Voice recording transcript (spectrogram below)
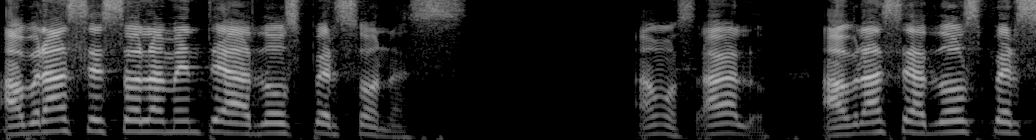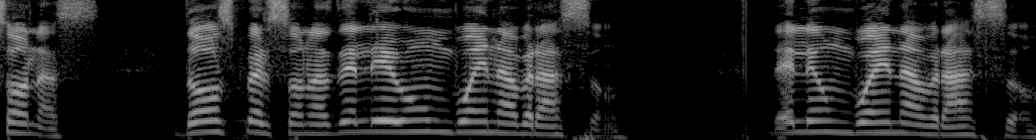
Abrace solamente a dos personas. Vamos, hágalo. Abrace a dos personas. Dos personas. Dele un buen abrazo. Dele un buen abrazo.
